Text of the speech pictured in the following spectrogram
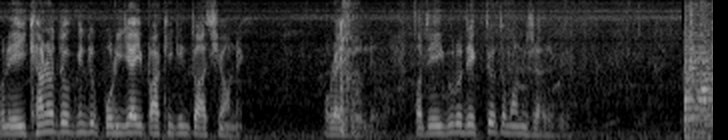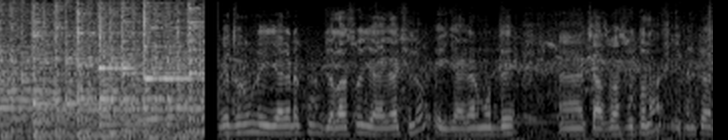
বলে এইখানেও তো কিন্তু পরিযায়ী পাখি কিন্তু আছে অনেক। ওরাই বললেন। অত এইগুলো দেখতেও তো মানুষ আসবে। আগে ধরুন এই জায়গাটা খুব জলাশয় জায়গা ছিল, এই জায়গার মধ্যে চাষবাস হতো না। এখানকার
